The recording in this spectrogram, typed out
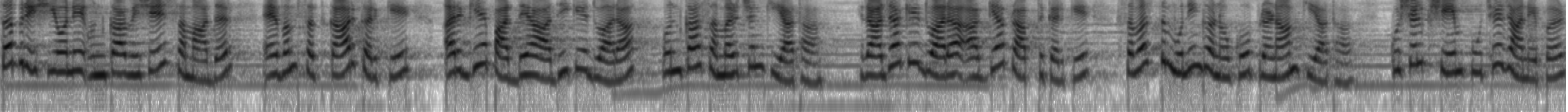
सब ऋषियों ने उनका विशेष समादर एवं सत्कार करके अर्घ्य पाद्य आदि के द्वारा उनका समर्चन किया था। राजा के द्वारा आज्ञा प्राप्त करके समस्त मुनिगणों को प्रणाम किया था। कुशल क्षेम पूछे जाने पर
